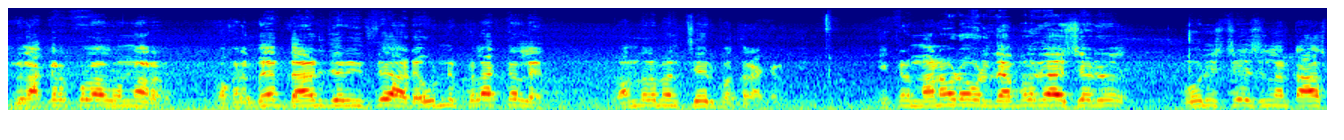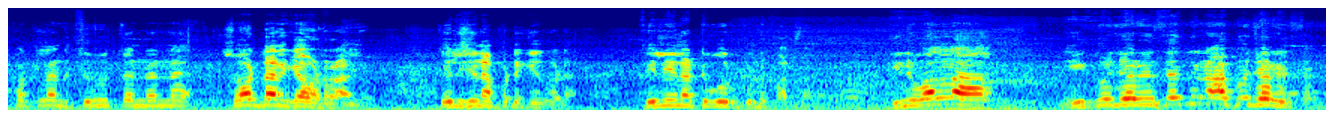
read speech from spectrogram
వీళ్ళు అగ్ర కులాలు ఉన్నారు. ఒకరి మీద దాడి జరిగితే ఆడెవడిని పిలక్కర్లేదు. వందల మంది చేరిపోతారు అక్కడికి. ఇక్కడ మనవడు ఒకడు దెబ్బలు కాశాడు. పోలీస్ స్టేషన్లు అంటే హాస్పిటల్ అంటే తిరుగుతుండన్న చూడడానికి ఎవడు రాడు. తెలిసినప్పటికీ కూడా. తెలియనట్టు కూరుకుంటూ పోతారు. దీనివల్ల నీకు జరుగుతుంది నాకు జరుగుతుంది.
